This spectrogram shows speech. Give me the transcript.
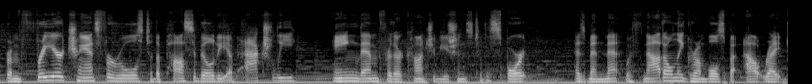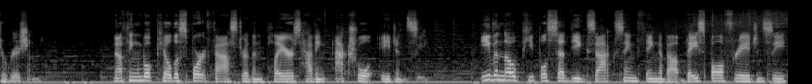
from freer transfer rules to the possibility of actually paying them for their contributions to the sport, has been met with not only grumbles but outright derision. Nothing will kill the sport faster than players having actual agency. Even though people said the exact same thing about baseball free agency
